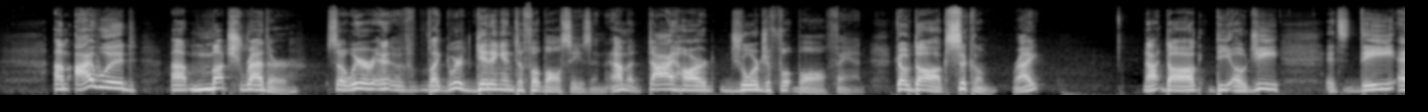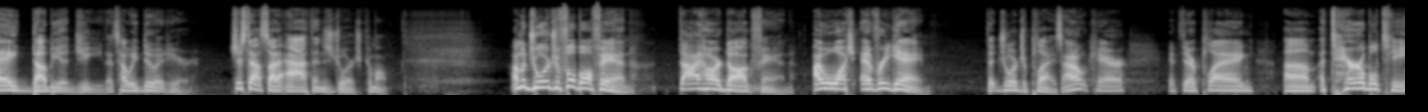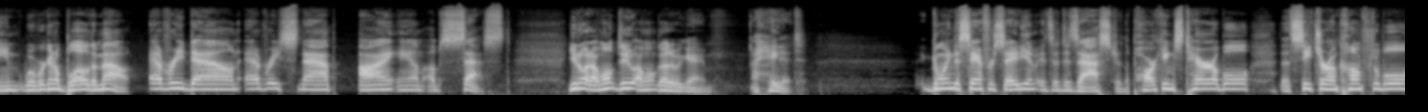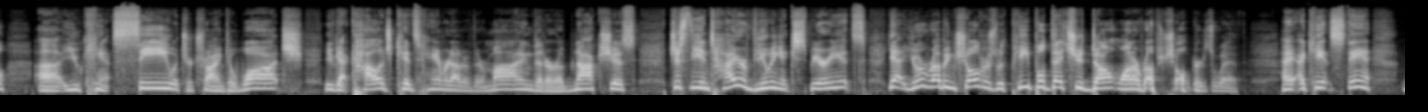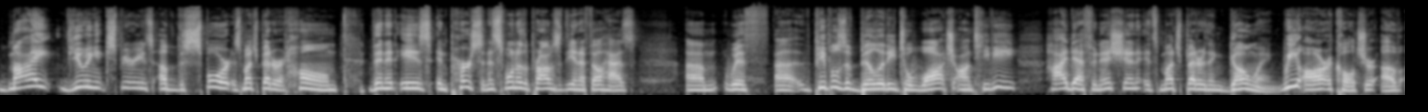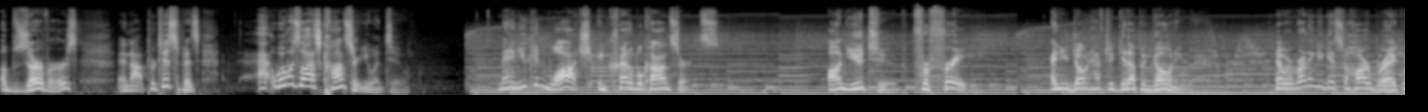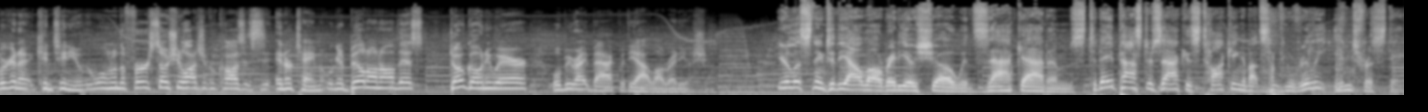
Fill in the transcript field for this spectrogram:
Um, I would uh, much rather. So we're in, like we're getting into football season. I'm a diehard Georgia football fan. Go dogs, sick 'em, right? Not dog, D O G. It's D A W G. That's how we do it here. Just outside of Athens, Georgia. Come on. I'm a Georgia football fan, diehard dog fan. I will watch every game that Georgia plays. I don't care if they're playing um, a terrible team where we're going to blow them out. Every down, every snap, I am obsessed. You know what I won't do? I won't go to a game. I hate it going to Sanford Stadium, it's a disaster. The parking's terrible. The seats are uncomfortable. Uh, you can't see what you're trying to watch. You've got college kids hammered out of their mind that are obnoxious. Just the entire viewing experience. Yeah, you're rubbing shoulders with people that you don't want to rub shoulders with. I, I can't stand my viewing experience of the sport is much better at home than it is in person. It's one of the problems that the NFL has um, with uh, people's ability to watch on TV high definition. It's much better than going. We are a culture of observers and not participants. Uh, when was the last concert you went to? Man, you can watch incredible concerts on YouTube for free, and you don't have to get up and go anywhere. Now, we're running against a hard break. We're going to continue. One of the first sociological causes is entertainment. We're going to build on all this. Don't go anywhere. We'll be right back with the Outlaw Radio Show. You're listening to the Outlaw Radio Show with Zach Adams. Today, Pastor Zach is talking about something really interesting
